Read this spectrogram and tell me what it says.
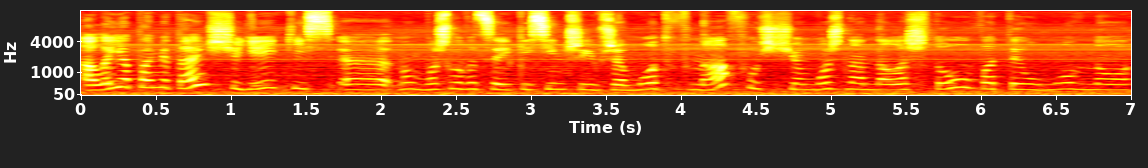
Але я пам'ятаю, що є якийсь, е, ну, можливо, це якийсь інший вже мод FNAF, що можна налаштовувати умовно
